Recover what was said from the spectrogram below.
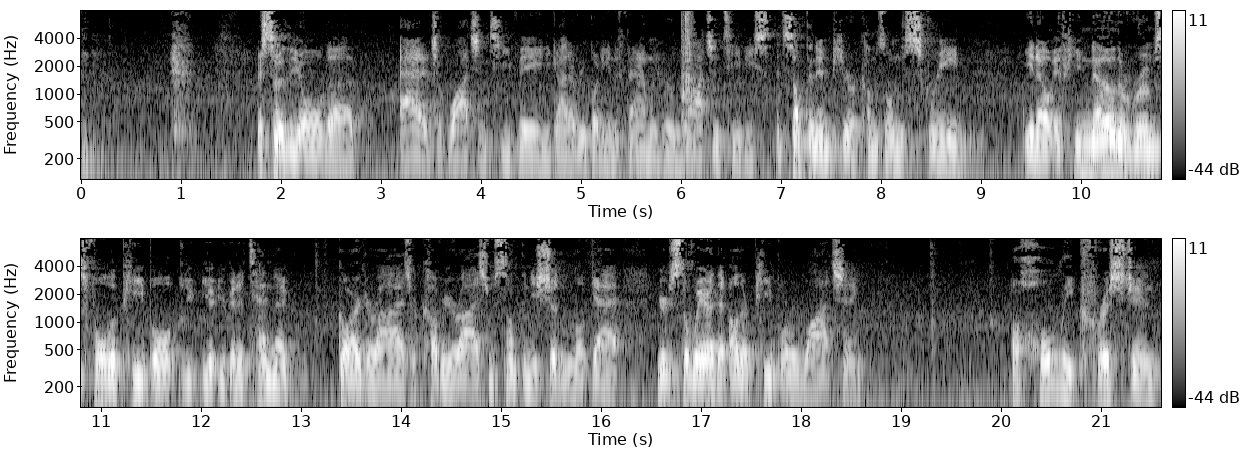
there's sort of the old uh, adage of watching TV, and you got everybody in the family room watching TV, and something impure comes on the screen. You know, if you know the room's full of people, you, are going to tend to guard your eyes or cover your eyes from something you shouldn't look at. You're just aware that other people are watching. A holy Christian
